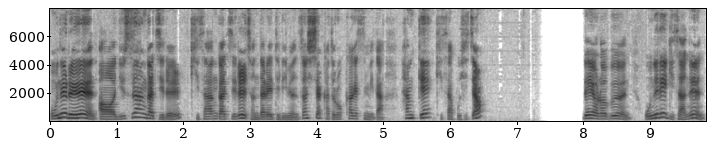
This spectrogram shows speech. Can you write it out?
오늘은 어, 뉴스 한 가지를 기사 한 가지를 전달해 드리면서 시작하도록 하겠습니다. 함께 기사 보시죠. 네, 여러분. 오늘의 기사는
